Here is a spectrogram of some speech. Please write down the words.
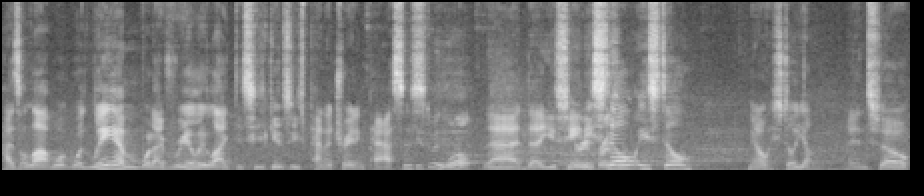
has a lot. What, what Liam, what I've really liked is he gives these penetrating passes He's doing well. that that you've seen. Very he's impressive. still he's still, you know, he's still young, and so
